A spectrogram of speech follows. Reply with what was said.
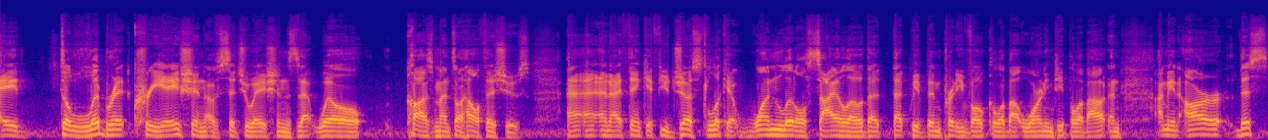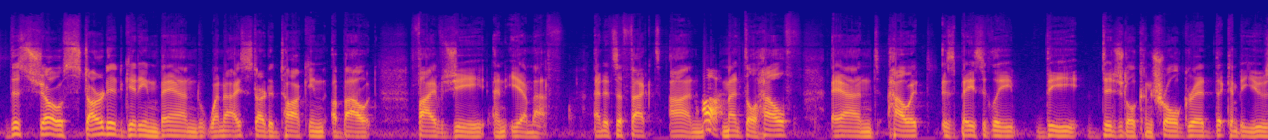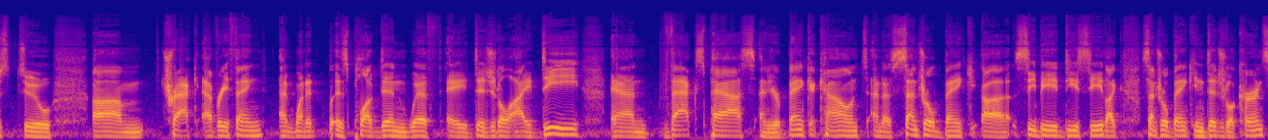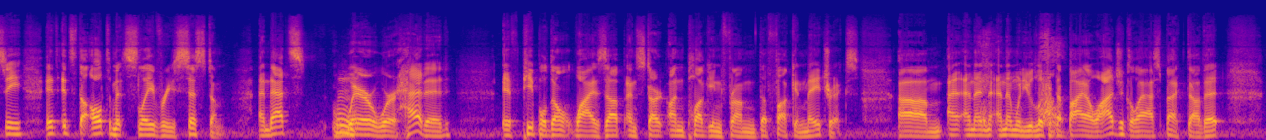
a deliberate creation of situations that will cause mental health issues. And, and, I think if you just look at one little silo that that we've been pretty vocal about warning people about, and I mean, our this this show started getting banned when I started talking about 5G and EMF and its effect on mental health and how it is basically the digital control grid that can be used to um, track everything. And when it is plugged in with a digital ID and VaxPass and your bank account and a central bank uh, CBDC, like central banking digital currency, it, it's the ultimate slavery system. And that's hmm. where we're headed if people don't wise up and start unplugging from the fucking matrix. Um, and, and, then and then when you look at the biological aspect of it,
